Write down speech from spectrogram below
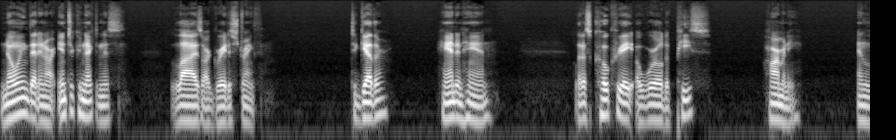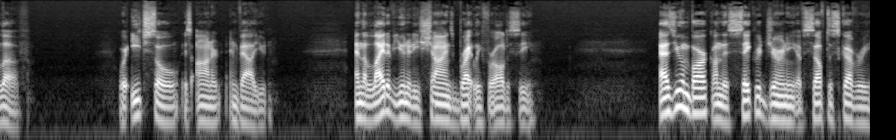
knowing that in our interconnectedness lies our greatest strength. Together, hand in hand, let us co create a world of peace, harmony, and love, where each soul is honored and valued, and the light of unity shines brightly for all to see. As you embark on this sacred journey of self discovery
